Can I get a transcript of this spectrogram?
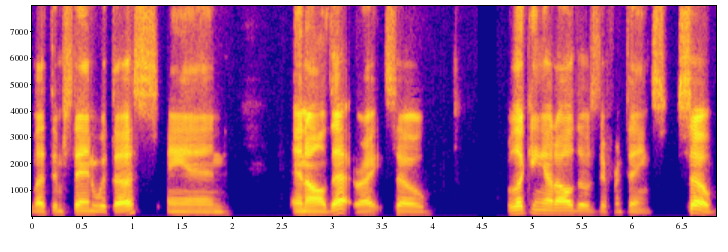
let them stand with us and and all that, right? So looking at all those different things. So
